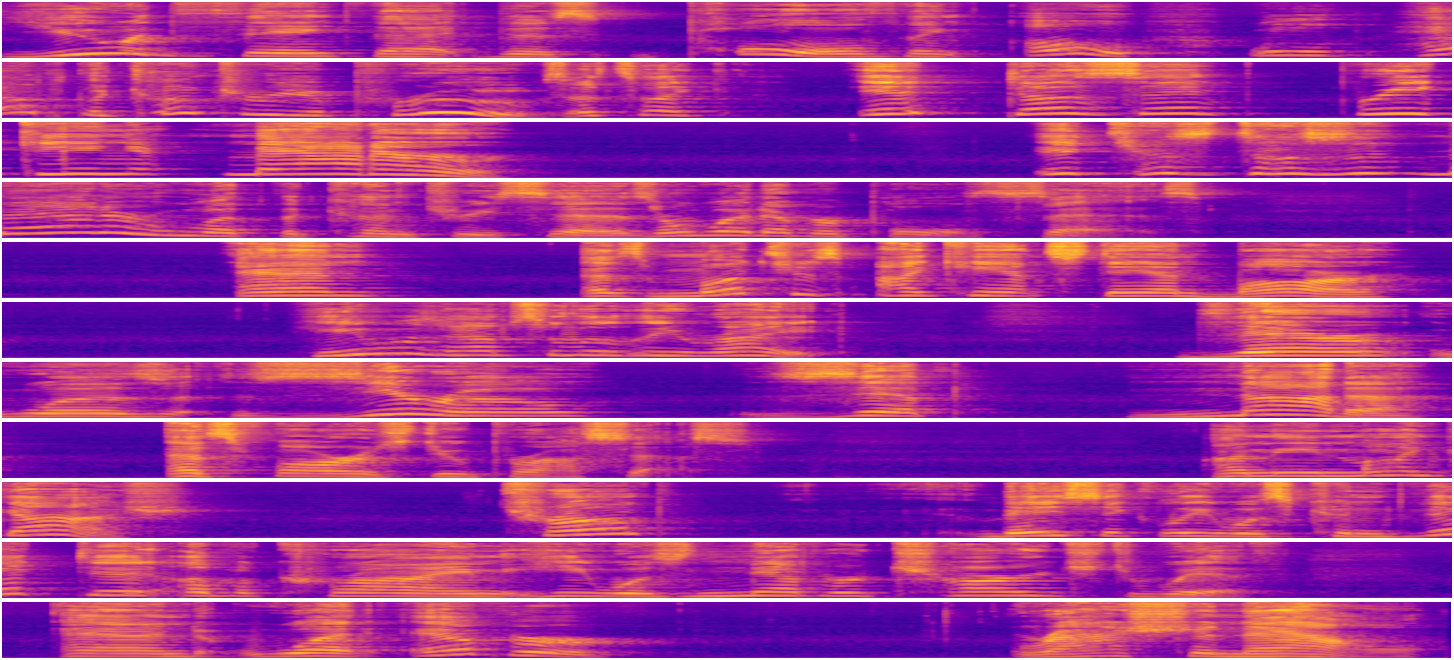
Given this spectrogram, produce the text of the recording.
you would think that this poll think, oh, well, half the country approves. It's like, it doesn't freaking matter. It just doesn't matter what the country says or whatever poll says. And as much as I can't stand Barr, he was absolutely right. There was zero, zip, nada as far as due process. I mean, my gosh. Trump basically was convicted of a crime he was never charged with. And whatever rationale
